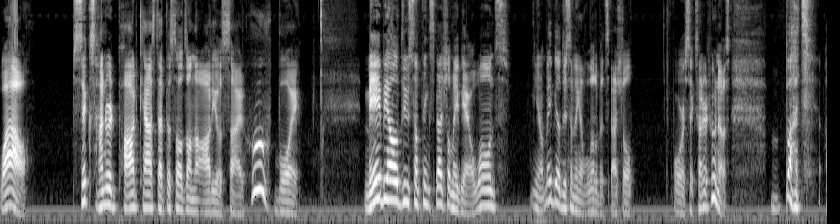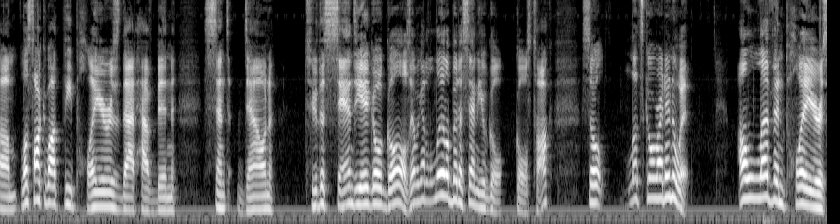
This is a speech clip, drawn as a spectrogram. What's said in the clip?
Wow. 600 podcast episodes on the audio side. Whew, boy. Maybe I'll do something special, maybe I won't. You know, maybe I'll do something a little bit special for 600. Who knows? But um, let's talk about the players that have been sent down to the San Diego Gulls. Yeah, we got a little bit of San Diego Gulls talk. So let's go right into it. 11 players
